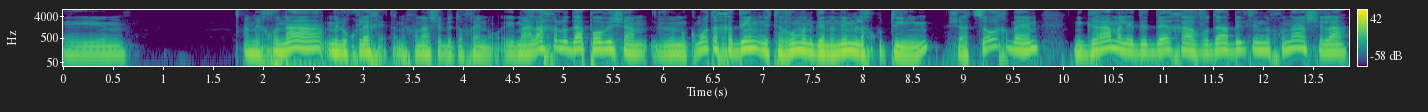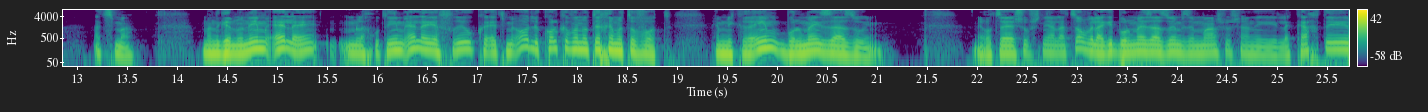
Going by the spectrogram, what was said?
אה, המכונה מלוכלכת, המכונה שבתוכנו. היא מהלך חלודה פה ושם, ובמקומות אחדים נתהוו מנגנונים מלאכותיים, שהצורך בהם נגרם על ידי דרך העבודה הבלתי נכונה שלה עצמה. מנגנונים אלה, מלאכותיים אלה, יפריעו כעת מאוד לכל כוונותיכם הטובות. הם נקראים בולמי זעזועים. אני רוצה שוב שנייה לעצור ולהגיד בולמי זעזועים זה משהו שאני לקחתי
